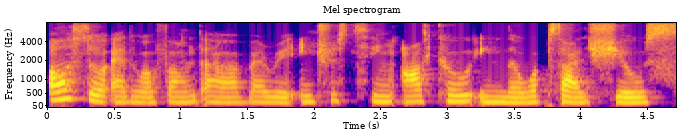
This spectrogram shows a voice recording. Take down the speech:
Also, Edward found a very interesting article in the website shows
